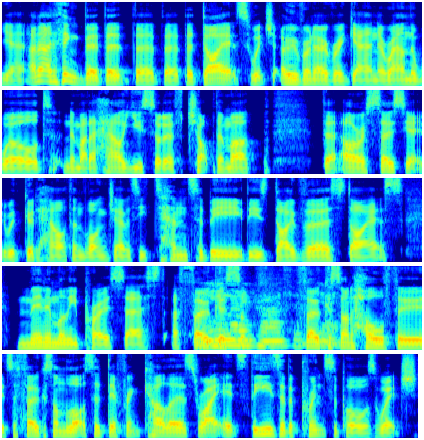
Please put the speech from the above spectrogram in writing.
yeah, and I think that the, the, the the diets which over and over again around the world, no matter how you sort of chop them up, that are associated with good health and longevity tend to be these diverse diets, minimally processed, a focus process, focus yeah. on whole foods, a focus on lots of different colors, right? It's these are the principles which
